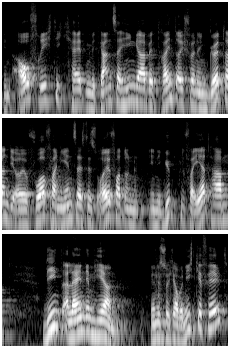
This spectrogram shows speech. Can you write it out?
in Aufrichtigkeit mit ganzer Hingabe, trennt euch von den Göttern, die eure Vorfahren jenseits des Euphrat und in Ägypten verehrt haben, dient allein dem Herrn. Wenn es euch aber nicht gefällt,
